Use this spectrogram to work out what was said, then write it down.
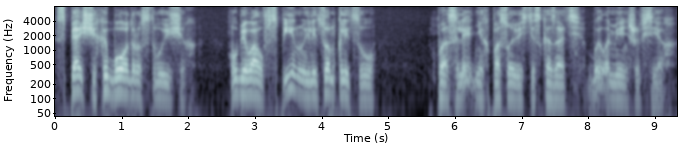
спящих и бодрствующих, убивал в спину и лицом к лицу». Последних, по совести сказать, было меньше всех.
